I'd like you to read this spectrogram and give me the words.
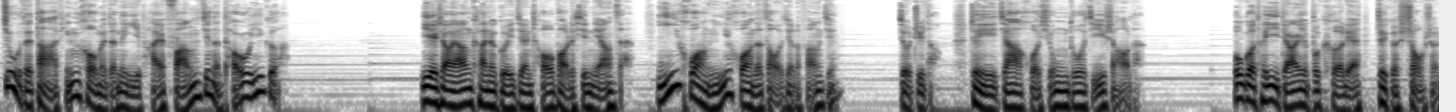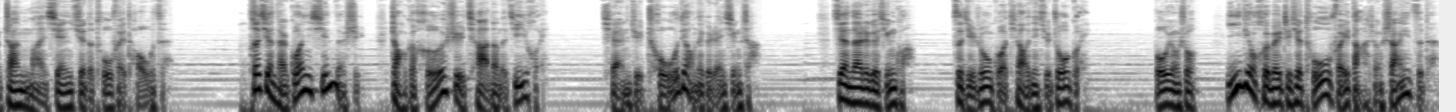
就在大厅后面的那一排房间的头一个。叶少阳看着鬼见愁抱着新娘子一晃一晃的走进了房间。就知道这家伙凶多吉少了，不过他一点也不可怜这个手上沾满鲜血的土匪头子，他现在关心的是找个合适恰当的机会，前去除掉那个人形煞。现在这个情况，自己如果跳进去捉鬼，不用说，一定会被这些土匪打成筛子的。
